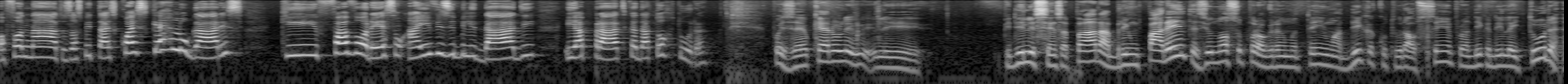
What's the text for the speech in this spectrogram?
orfanatos, hospitais, quaisquer lugares que favoreçam a invisibilidade e a prática da tortura. Pois é, eu quero lhe, lhe pedir licença para abrir um parêntese. O nosso programa tem uma dica cultural sempre, uma dica de leitura.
